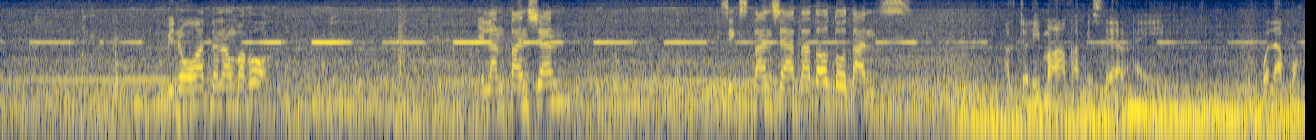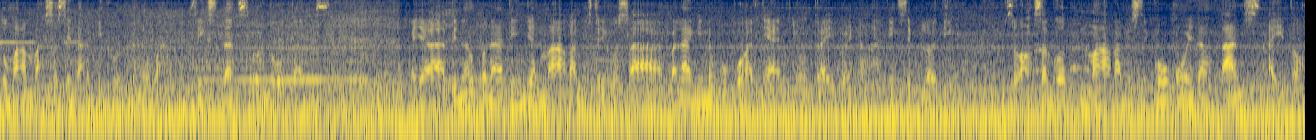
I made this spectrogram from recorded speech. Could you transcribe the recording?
Binuhat na ng bako. Ilan tons yan? 6 tons yata to, 2 tons. Actually mga kamister ay wala pong tumama sa sinabi ko dalawa. 6 tons or 2 tons. Kaya tinanong po natin dyan mga kamister ko sa palaging nabubuhat niyan yung driver ng ating zip loading. So ang sagot mga kamister ko kung ilang tons ay ito.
